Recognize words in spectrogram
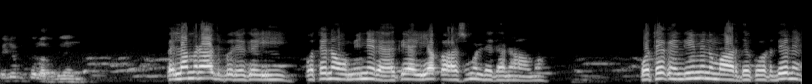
ਪਹਿਲੇ ਕਿਥੋਂ ਪਹਿਲਾਂ ਮਹਾਰਾਜਪੁਰੇ ਗਈ ਸੀ ਉੱਥੇ 9 ਮਹੀਨੇ ਰਹਿ ਕੇ ਆਈ ਆਕਾਸ਼ ਮੁੰਡੇ ਦਾ ਨਾਮ ਆ। ਉੱਥੇ ਕਹਿੰਦੀ ਮੈਨੂੰ ਮਾਰਦੇ ਕੁੱਟਦੇ ਨੇ।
